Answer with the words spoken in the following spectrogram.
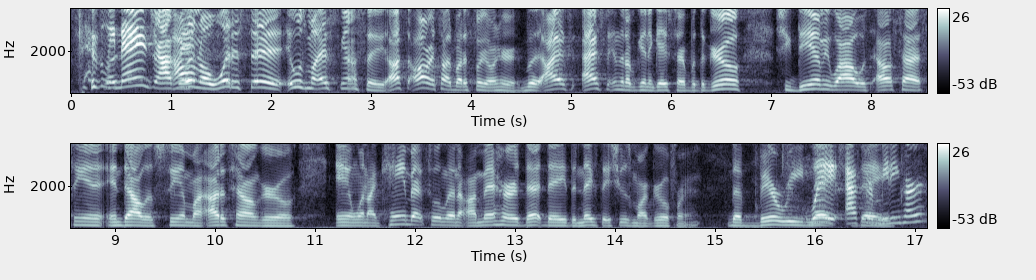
Since we name dropping. I don't know what it said. It was my ex fiance. I already talked about the story on here, but I, I actually ended up getting engaged to her. But the girl, she DM'd me while I was outside seeing in Dallas, seeing my out of town girl. And when I came back to Atlanta, I met her that day. The next day, she was my girlfriend. The very Wait, after day. meeting her?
